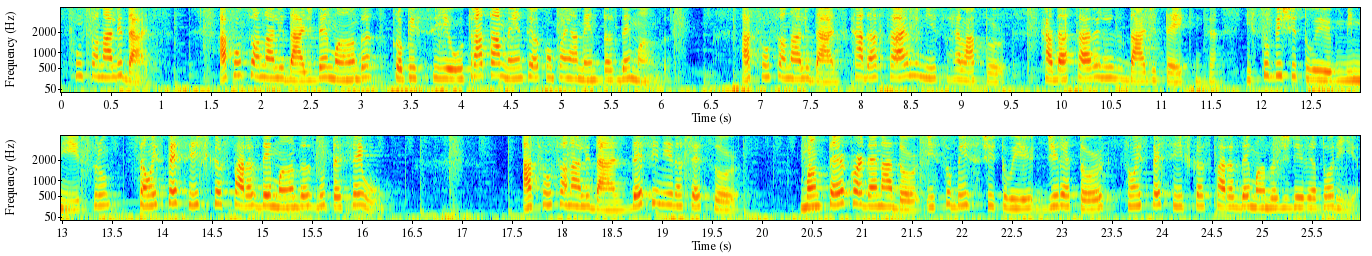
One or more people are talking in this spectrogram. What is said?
funcionalidades. A funcionalidade demanda propicia o tratamento e acompanhamento das demandas. As funcionalidades cadastrar ministro relator, cadastrar unidade técnica e substituir ministro são específicas para as demandas do TCU. As funcionalidades definir assessor, manter coordenador e substituir diretor são específicas para as demandas de diretoria.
